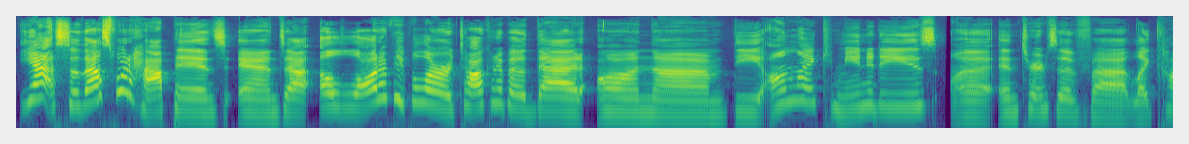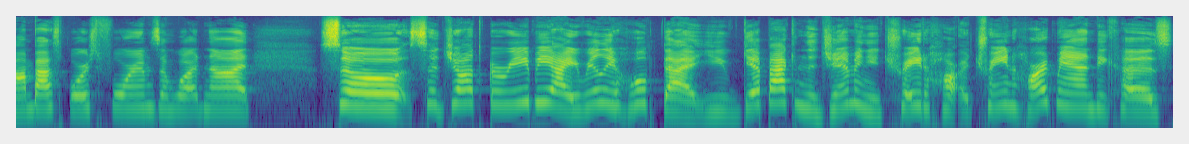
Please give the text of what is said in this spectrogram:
yeah so that's what happens and uh, a lot of people are talking about that on um, the online communities uh, in terms of uh, like combat sports forums and whatnot so Sajjad Gharib, I really hope that you get back in the gym and you trade hard, train hard, man, because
